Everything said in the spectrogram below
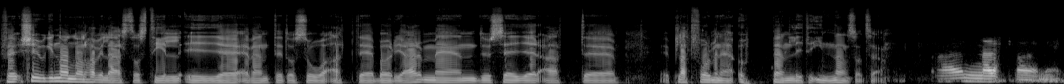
för 20.00 har vi läst oss till i eh, eventet och så att det börjar. Men du säger att eh, plattformen är öppen lite innan så att säga. Ja, när öppnar den?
